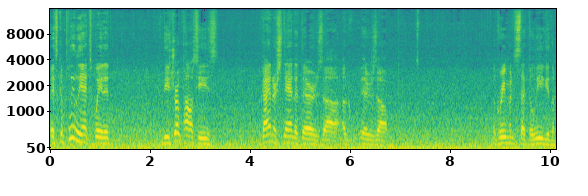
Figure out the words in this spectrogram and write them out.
It's completely antiquated. These drug policies. Like I understand that there's uh, a, there's um, agreements that the league and the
